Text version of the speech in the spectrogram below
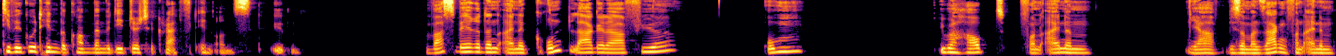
die wir gut hinbekommen, wenn wir die dritte Kraft in uns üben. Was wäre denn eine Grundlage dafür, um überhaupt von einem, ja, wie soll man sagen, von einem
